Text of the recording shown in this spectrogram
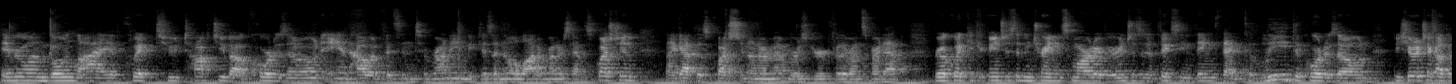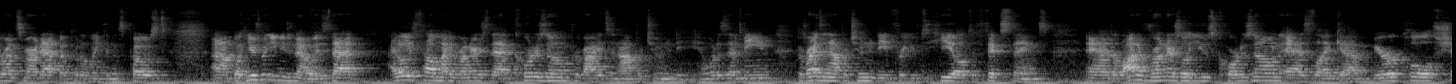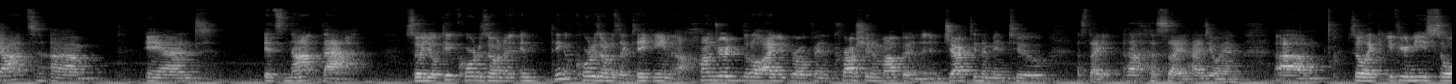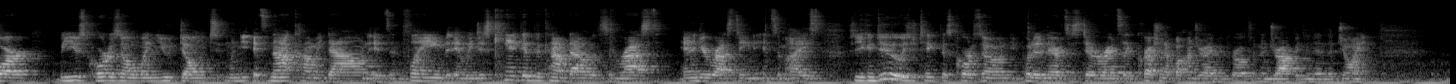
Hey everyone, going live quick to talk to you about cortisone and how it fits into running because I know a lot of runners have this question. I got this question on our members group for the Run Smart app. Real quick, if you're interested in training smarter, if you're interested in fixing things that could lead to cortisone, be sure to check out the Run Smart app. I put a link in this post. Um, but here's what you need to know is that I always tell my runners that cortisone provides an opportunity. And what does that mean? It provides an opportunity for you to heal, to fix things. And a lot of runners will use cortisone as like a miracle shot, um, and it's not that. So you'll get cortisone, and think of cortisone as like taking a hundred little ibuprofen, crushing them up, and injecting them into a site. A site. Hi, Joanne. Um, so like if your knee's sore, we use cortisone when you don't, when you, it's not calming down, it's inflamed, and we just can't get it to calm down with some rest, and you're resting in some ice. So you can do is you take this cortisone, you put it in there, it's a steroid, it's like crushing up 100 ibuprofen and dropping it in the joint.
